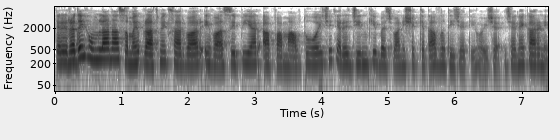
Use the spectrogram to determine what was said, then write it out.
ત્યારે હૃદય હુમલાના સમય પ્રાથમિક સારવાર એવા સીપીઆર આપવામાં આવતું હોય છે, ત્યારે જિંદગી બચવાની શક્યતા વધી જતી હોય છે, જેને કારણે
